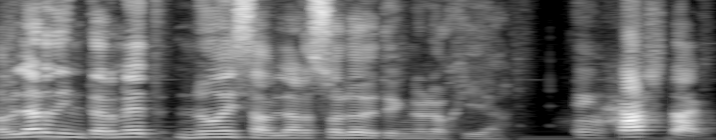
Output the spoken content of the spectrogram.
Hablar de Internet no es hablar solo de tecnología. En hashtag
